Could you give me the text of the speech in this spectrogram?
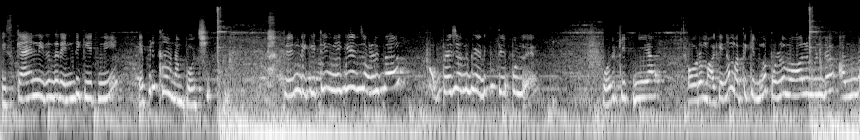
ஸ்கேன் இருந்த ரெண்டு கிட்னி எப்படி காணாம போச்சு? ரெண்டு கிட்னி நீக்கே சொல்லிதான் ஆப்ரேஷனுக்கு எடுக்க தேப்புள்ள ஒரு கிட்னியா ஓரமாக்கினா மற்ற கிட்னா புள்ள வாழும்ண்டு அந்த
